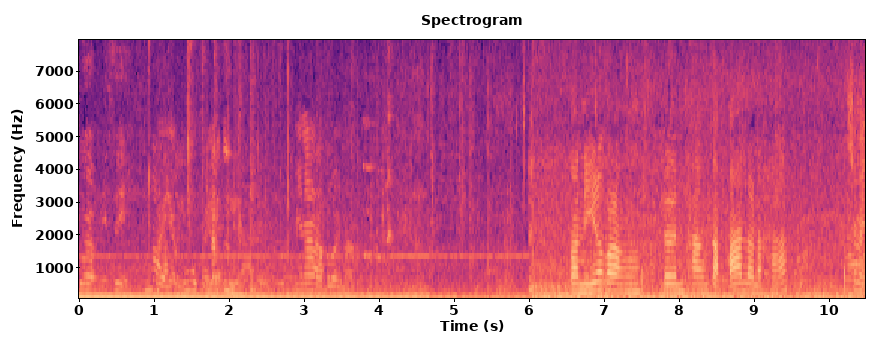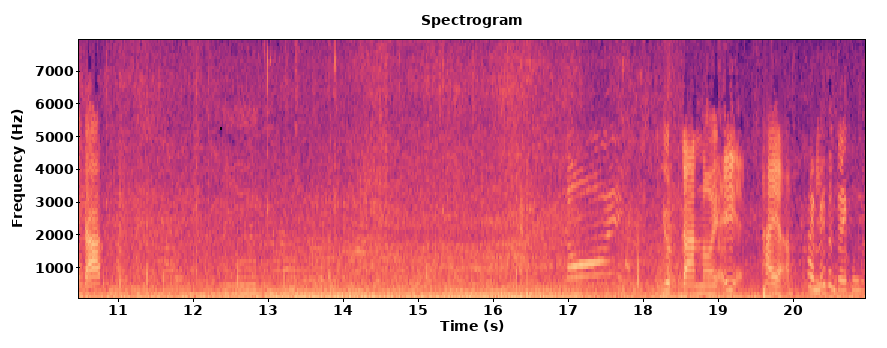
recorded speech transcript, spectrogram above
ตัวแบบนี้สิไม่อย่าพูดน้ำอึ่งไม่น่ารักเลยนะ ตอนนี้เรากำลังเดินทางกลับบ้านแล้วนะคะ ใช่ไหมกัส หยุดการน้อยไอ้ใครอะ ใครไม่สนใจกูไง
